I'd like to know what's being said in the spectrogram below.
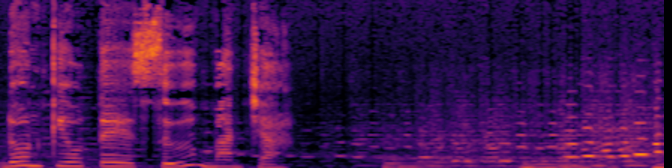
Don Quixote, xứ Mancha. Sancho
